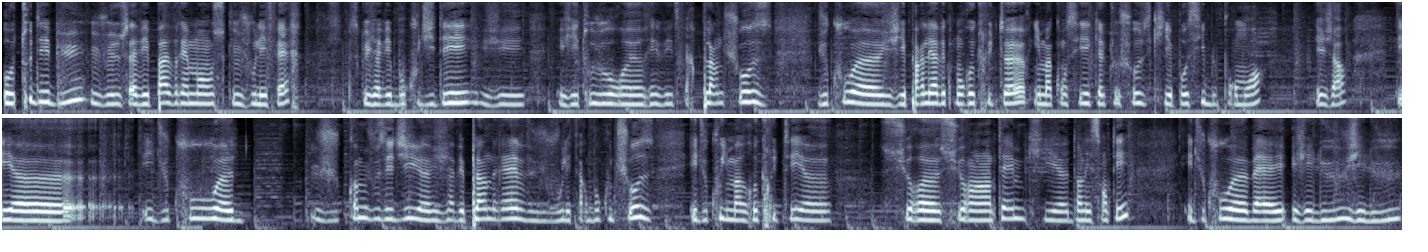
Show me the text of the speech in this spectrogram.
Au tout début, je ne savais pas vraiment ce que je voulais faire parce que j'avais beaucoup d'idées. J'ai, toujours euh, rêvé de faire plein de choses. Du coup, euh, j'ai parlé avec mon recruteur. Il m'a conseillé quelque chose qui est possible pour moi déjà. Et, euh, et du coup, comme je vous ai dit, j'avais plein de rêves. Je voulais faire beaucoup de choses. Et du coup, il m'a recruté sur, sur un thème qui est dans les santé. Et du coup, euh, ben, j'ai lu, j'ai lu,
